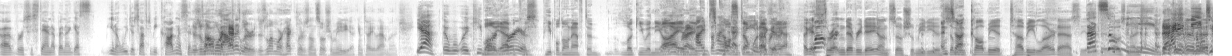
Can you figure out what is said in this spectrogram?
uh, versus stand up, and I guess you know we just have to be cognizant. There's a lot more valid. hecklers. There's a lot more hecklers on social media. I can tell you that much. Yeah, the uh, keyboard Well, yeah, warriors. because people don't have to look you in the eye and they Hide can behind the comment on screen. I whatever. get, Yeah. I get Well, threatened every day on social media. And so- Someone called me a tubby lardass the That's other day. so that was mean. nice. I didn't mean to,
